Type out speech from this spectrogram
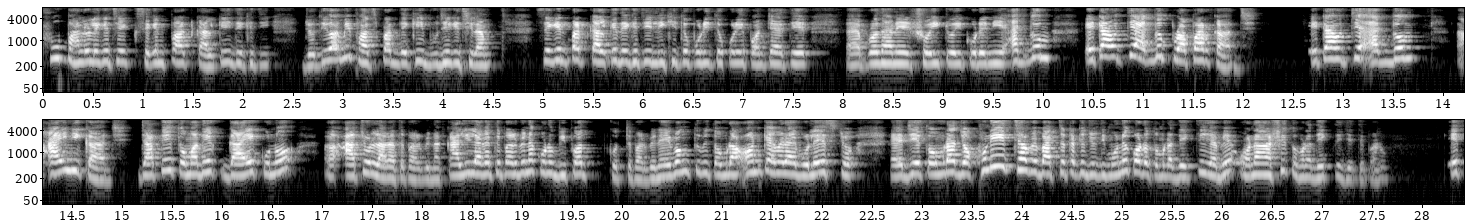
খুব ভালো লেগেছে সেকেন্ড পার্ট কালকেই দেখেছি। যদিও আমি ফার্স্ট পার্ট দেখেই বুঝে গেছিলাম। সেকেন্ড পার্ট কালকে দেখেছি, লিখিত পড়িত করে পঞ্চায়েতের প্রধানের সই টই করে নিয়ে। একদম, এটা হচ্ছে একদম প্রপার কাজ। এটা হচ্ছে একদম আইনি কাজ। যাতে তোমাদের গায়ে কোনো আঁচড় লাগাতে পারবে না, কালি লাগাতে পারবে না, কোনো বিপদ করতে পারবে না। এবং তুমি তোমরা অন ক্যামেরায় বলে এসছো যে তোমরা যখনই ইচ্ছা হবে বাচ্চাটাকে যদি মনে করো তোমরা দেখতে যাবে, অনায়াসে তোমরা দেখতে যেতে পারো। এর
